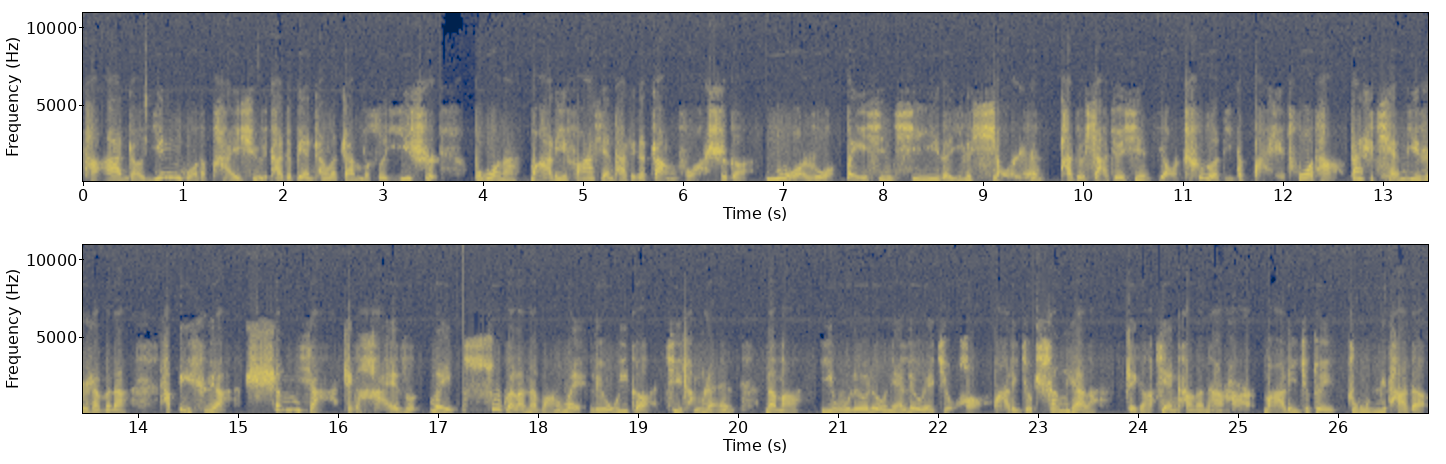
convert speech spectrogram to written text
他按照英国的排序，他就变成了詹姆斯一世。不过呢，玛丽发现她这个丈夫啊是个懦弱、背信弃义的一个小人，她就下决心要彻底的摆脱他。但是前提是什么呢？她必须啊生下这个孩子，为苏格兰的王位留一个继承人。那么，一五六六年六月九号，玛丽就生下了这个健康的男孩。玛丽就对忠于她的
